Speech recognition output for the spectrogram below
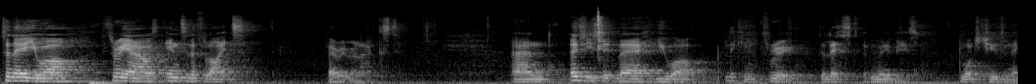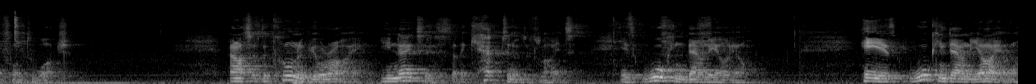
So there you are, three hours into the flight, very relaxed. And as you sit there, you are flicking through the list of movies. You want to choose the next one to watch. Out of the corner of your eye, you notice that the captain of the flight is walking down the aisle. He is walking down the aisle,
